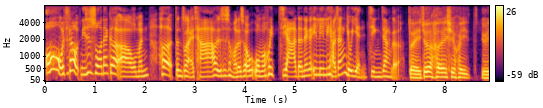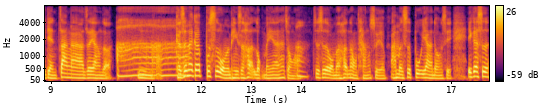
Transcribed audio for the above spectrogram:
哦，我知道你是说那个呃，我们喝珍珠奶茶或者是什么的时候，我们会加的那个一粒粒，好像有眼睛这样的对，就是喝下去会有一点胀啊这样的。啊。可是那个不是我们平时喝龙梅啊那种哦，嗯就是我们喝那种糖水的，他们是不一样的东西。一个是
